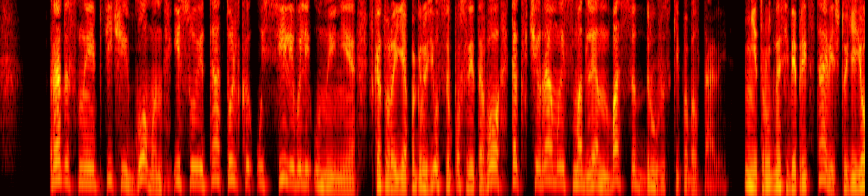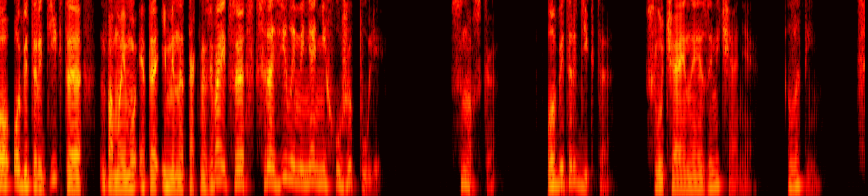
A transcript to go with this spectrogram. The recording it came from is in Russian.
Радостный птичий гомон и суета только усиливали уныние, в которое я погрузился после того, как вчера мы с Мадлен Бассет дружески поболтали. Нетрудно себе представить, что ее обитердикта, по-моему, это именно так называется, сразила меня не хуже пули. Сноска. Обитердикта. Случайное замечание. Латынь.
